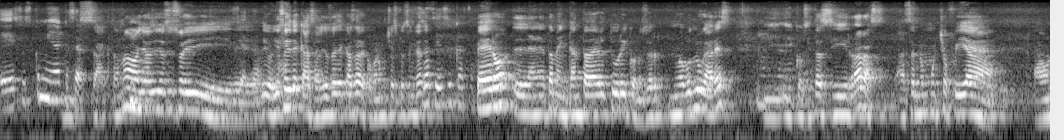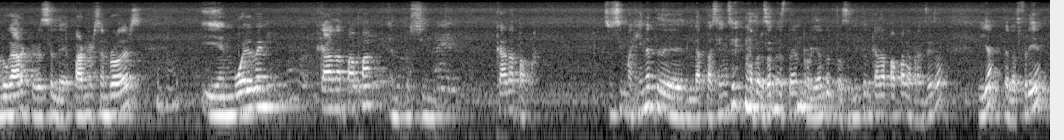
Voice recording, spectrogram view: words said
Eso es comida casera. Exacto. No, yo, yo sí soy, de, Cierto. digo, yo soy de casa, yo soy de casa de comer muchas cosas en casa. Sí, es su casa. Pero la neta me encanta dar el tour y conocer nuevos lugares y, y cositas así raras. Hace no mucho fui a, a un lugar que es el de Partners and Brothers y envuelven cada papa en tocino. Cada papa. Entonces imagínate la paciencia de la persona está enrollando el tocinito en cada papa a la francesa y ya, te las fríen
